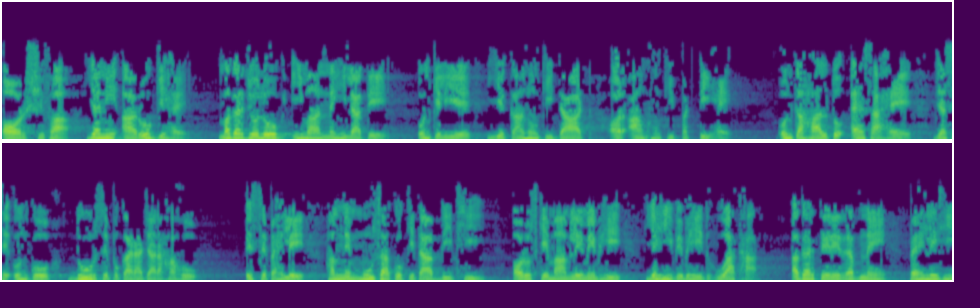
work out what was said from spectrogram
और शिफा, यानी आरोग्य है, मगर जो लोग ईमान नहीं लाते उनके लिए ये कानों की डांट और आँखों की पट्टी है। उनका हाल तो ऐसा है जैसे उनको दूर से पुकारा जा रहा हो। इससे पहले हमने मूसा को किताब दी थी और उसके मामले में भी यही विभेद हुआ था। अगर तेरे रब ने पहले ही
